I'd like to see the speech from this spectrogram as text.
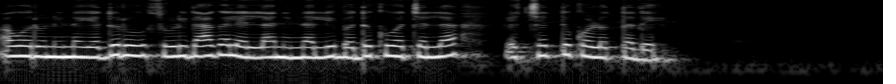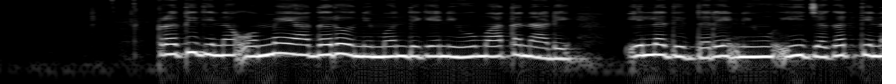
ಅವರು ನಿನ್ನ ಎದುರು ಸುಳಿದಾಗಲೆಲ್ಲ ನಿನ್ನಲ್ಲಿ ಬದುಕುವ ಚೆಲ್ಲ ಎಚ್ಚೆತ್ತುಕೊಳ್ಳುತ್ತದೆ. ಪ್ರತಿದಿನ ಒಮ್ಮೆಯಾದರೂ ನಿಮ್ಮೊಂದಿಗೆ ನೀವು ಮಾತನಾಡಿ, ಇಲ್ಲದಿದ್ದರೆ ನೀವು ಈ ಜಗತ್ತಿನ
